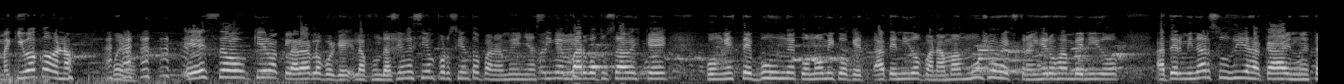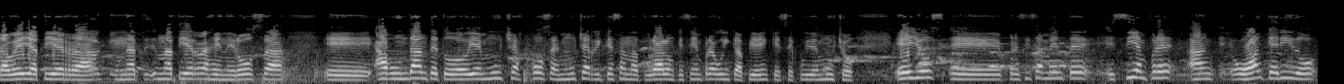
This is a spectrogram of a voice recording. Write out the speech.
¿Me equivoco o no? Bueno, eso quiero aclararlo porque la fundación es 100% panameña. Sin embargo, tú sabes que con este boom económico que ha tenido Panamá, muchos extranjeros han venido a terminar sus días acá en nuestra bella tierra, una, tierra generosa, eh, abundante todavía, hay muchas cosas, hay mucha riqueza natural, aunque siempre hago hincapié en que se cuide mucho. Ellos eh, precisamente eh, siempre han o han querido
